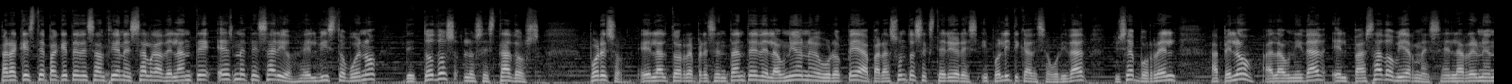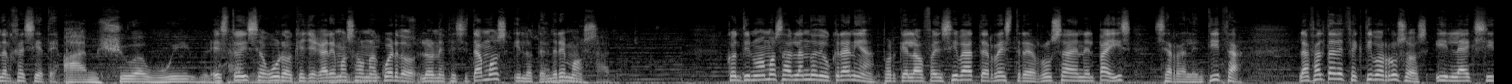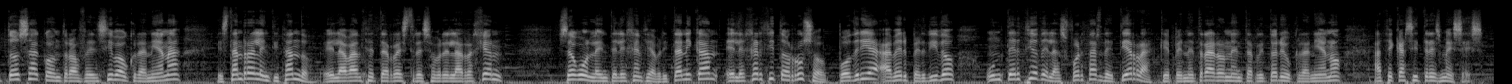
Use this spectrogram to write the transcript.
Para que este paquete de sanciones salga adelante es necesario el visto bueno de todos los estados. Por eso, el alto representante de la Unión Europea para Asuntos Exteriores y Política de Seguridad, Josep Borrell, apeló a la unidad el pasado viernes en la reunión del G7. Estoy seguro que llegaremos a un acuerdo, lo necesitamos y lo tendremos. Continuamos hablando de Ucrania, porque la ofensiva terrestre rusa en el país se ralentiza. La falta de efectivos rusos y la exitosa contraofensiva ucraniana están ralentizando el avance terrestre sobre la región. Según la inteligencia británica, el ejército ruso podría haber perdido un tercio de las fuerzas de tierra que penetraron en territorio ucraniano hace casi tres meses.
